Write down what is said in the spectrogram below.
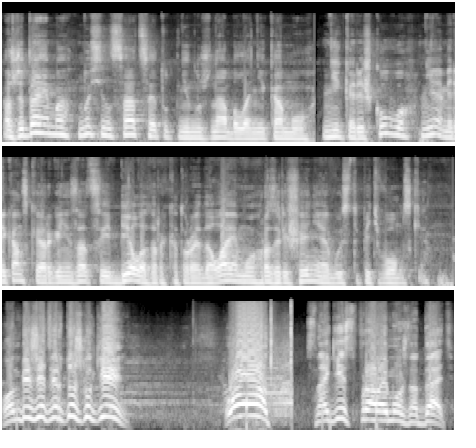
Ожидаемо, но сенсация тут не нужна была никому. Ни Корешкову, ни американской организации Беллатор, которая дала ему разрешение выступить в Омске. Он бежит, вертушку кинь! Вот! С ноги с правой можно дать.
